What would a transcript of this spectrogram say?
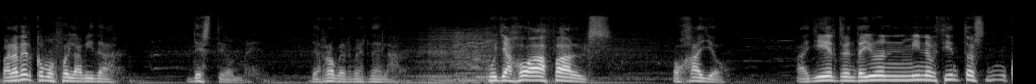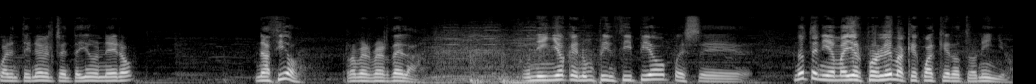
para ver cómo fue la vida de este hombre, de Robert Verdela. Cuyahoga Falls, Ohio. Allí el 31 en 1949, el 31 de enero, nació Robert Verdela. Un niño que en un principio pues eh, no tenía mayor problema que cualquier otro niño.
